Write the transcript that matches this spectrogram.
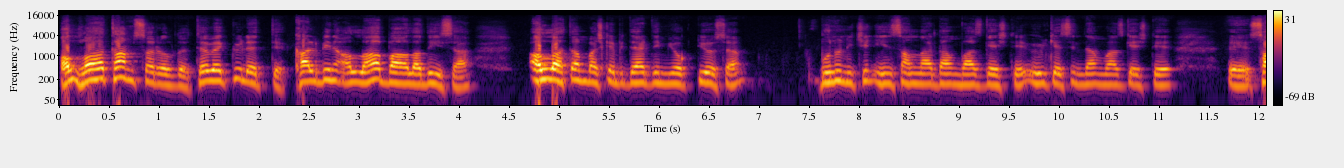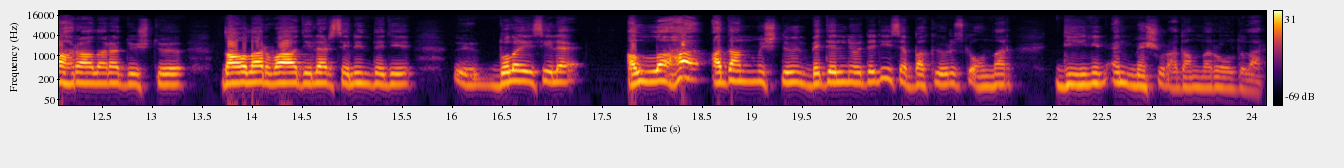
Allah'a tam sarıldı, tevekkül etti, kalbini Allah'a bağladıysa, Allah'tan başka bir derdim yok diyorsa, bunun için insanlardan vazgeçti, ülkesinden vazgeçti, e, sahralara düştü, dağlar, vadiler senin dedi. E, dolayısıyla Allah'a adanmışlığın bedelini ödediyse bakıyoruz ki onlar dinin en meşhur adamları oldular.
